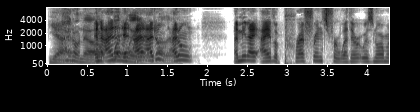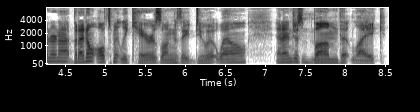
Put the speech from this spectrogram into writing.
yeah. I don't know, and I, one way or I, I don't, I don't. I mean, I, I have a preference for whether it was Norman or not, but I don't ultimately care as long as they do it well. And I'm just Mhm. bummed that like,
